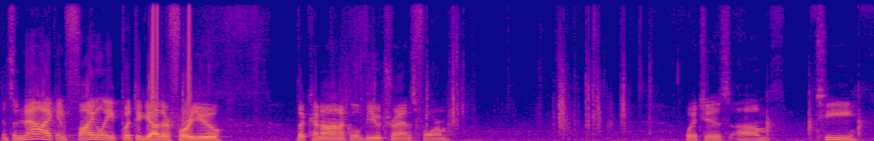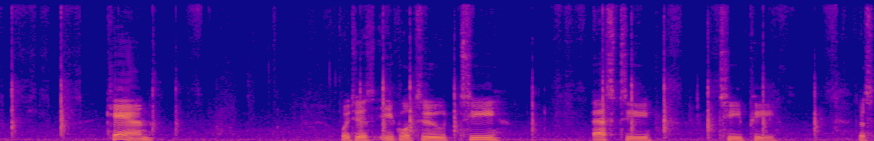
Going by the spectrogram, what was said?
and so now I can finally put together for you the canonical view transform which is um, T can which is equal to T S T T P. This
